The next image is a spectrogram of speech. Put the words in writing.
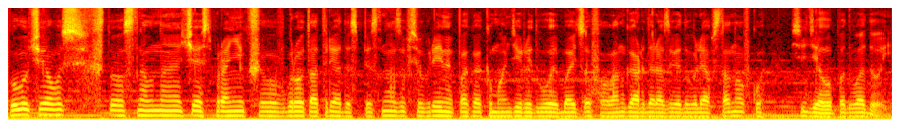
Получалось, что основная часть проникшего в грот отряда спецназа все время, пока командиры двое бойцов авангарда разведывали обстановку, сидела под водой.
